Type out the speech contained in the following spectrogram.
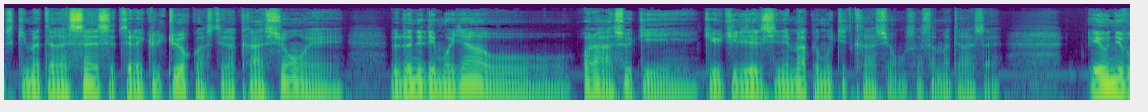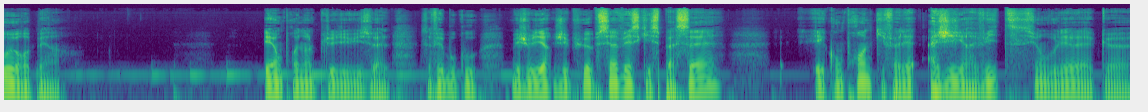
Ce qui m'intéressait, c'était la culture, quoi. C'était la création et de donner des moyens aux, voilà, à ceux qui, qui utilisaient le cinéma comme outil de création. Ça, ça m'intéressait. Et au niveau européen. Et en prenant le plus du visuel. Ça fait beaucoup. Mais je veux dire, j'ai pu observer ce qui se passait et comprendre qu'il fallait agir vite si on voulait que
